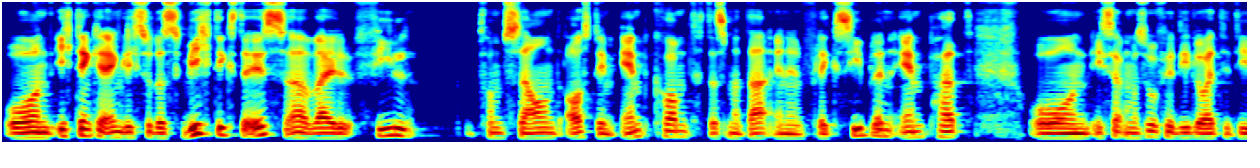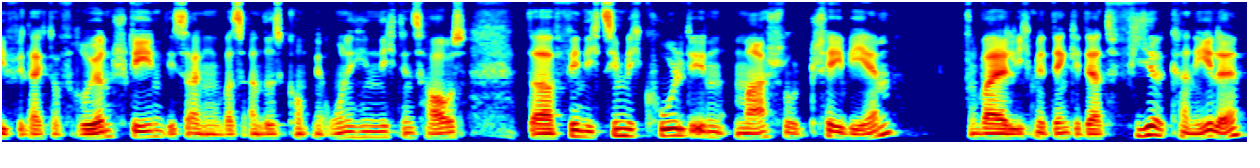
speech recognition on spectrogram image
Und ich denke eigentlich so das Wichtigste ist, äh, weil viel vom Sound aus dem Amp kommt, dass man da einen flexiblen Amp hat. Und ich sage mal so, für die Leute, die vielleicht auf Röhren stehen, die sagen, was anderes kommt mir ohnehin nicht ins Haus, da finde ich ziemlich cool den Marshall JVM, weil ich mir denke, der hat vier Kanäle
